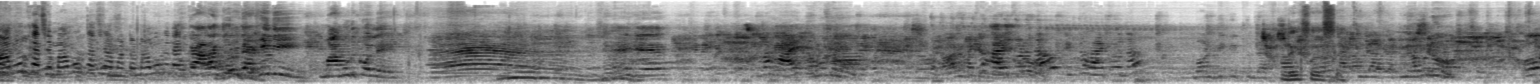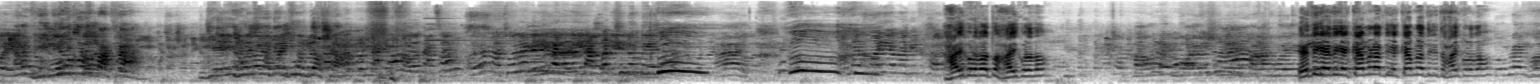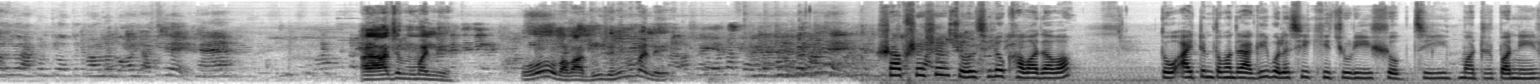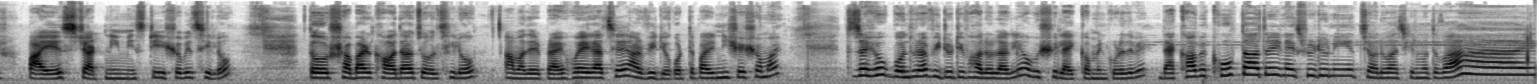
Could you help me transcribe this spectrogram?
মামুর কাছে মামুর কাছে আমারটা মামুকে দেখ আরেকজন দেখিনি মামুর কোলে একটু হাই করে দাও একটু করে দাও ও ভিডিও করে পাঠা যেই হলো এটা দুর্দশা হাই করে দাও। তো হাই করে দাও। এদিকে এদিকে ক্যামেরা দিকে ক্যামেরা দিকে হাই করে দাও। এখন কি ওকে খাওয়ানোর বয়স আছে? হ্যাঁ। আর আরেকজন মোবাইল নিয়ে। ও বাবা দুইজনই মোবাইলে সব শেষে চলছিল খাওয়া দাওয়া। তো আইটেম তোমাদের আগেই বলেছি খিচুড়ি সবজি মটর পনির পায়েস চাটনি মিষ্টি এসবই ছিল। তো সবার খাওয়া দাওয়া চলছিল। আমাদের প্রায় হয়ে গেছে আর ভিডিও করতে পারিনি সে সময়। তো যাই হোক, বন্ধুরা, ভিডিওটি ভালো লাগলে অবশ্যই লাইক কমেন্ট করে দেবে। দেখা হবে খুব তাড়াতাড়ি নেক্সট ভিডিও নিয়ে। চলো, আজকের মতো বাই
